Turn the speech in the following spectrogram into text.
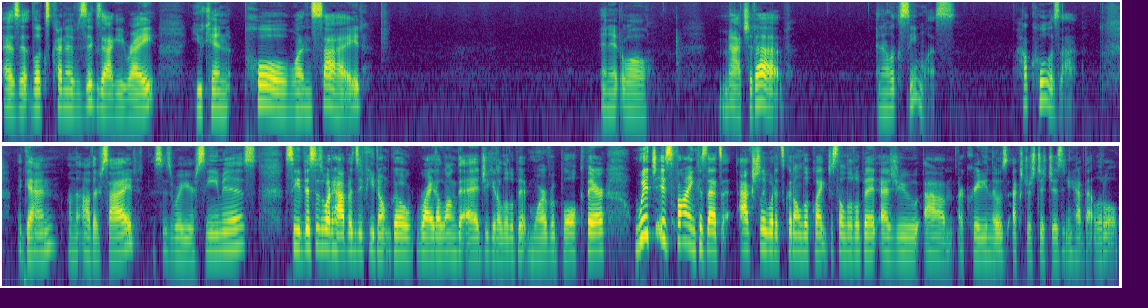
as it looks kind of zigzaggy, right? You can pull one side and it will match it up and it looks seamless. How cool is that? Again, on the other side, this is where your seam is. See, this is what happens if you don't go right along the edge. You get a little bit more of a bulk there, which is fine because that's actually what it's going to look like just a little bit as you um, are creating those extra stitches and you have that little,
